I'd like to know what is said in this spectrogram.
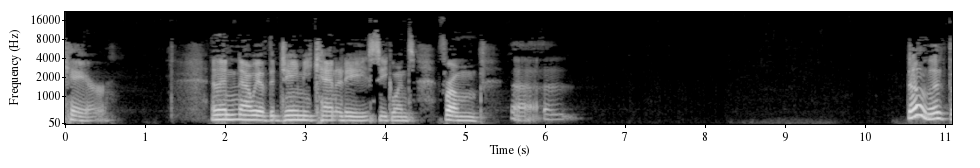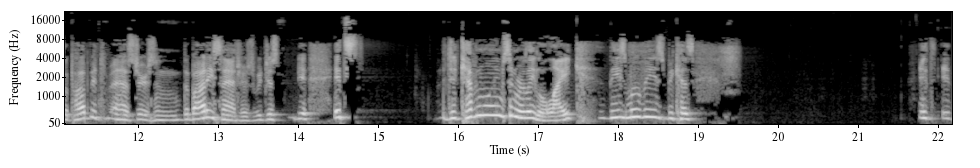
care. And then now we have the Jamie Kennedy sequence from no, the, the puppet masters and the body snatchers. We just it's. Did Kevin Williamson really like these movies? Because it it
